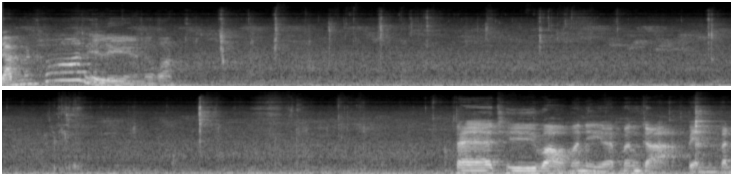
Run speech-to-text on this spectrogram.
ดำมันฮอนเอหลีนะทุกคน แต่ที่ว่ามานี่มันก็เป็นปัญ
